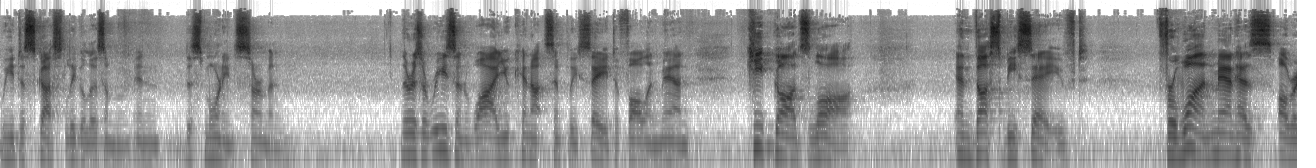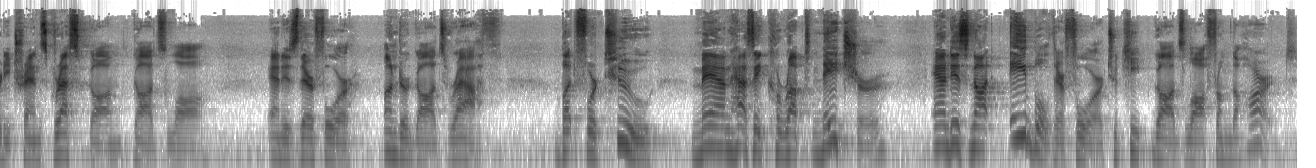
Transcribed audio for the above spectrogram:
We discussed legalism in this morning's sermon. There is a reason why you cannot simply say to fallen man, keep God's law and thus be saved. For one, man has already transgressed God's law and is therefore under God's wrath. But for two, man has a corrupt nature and is not able, therefore, to keep God's law from the heart.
